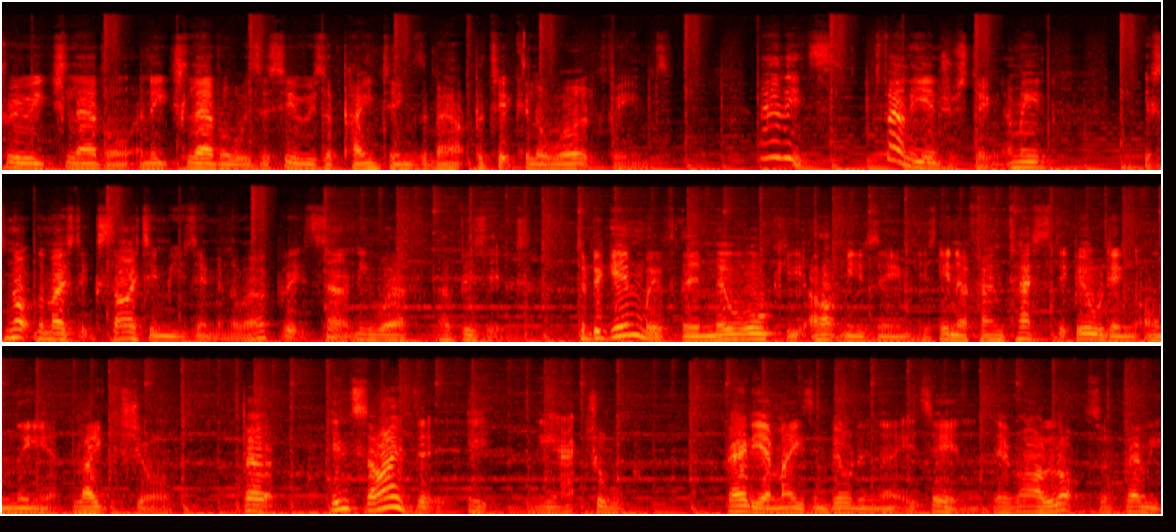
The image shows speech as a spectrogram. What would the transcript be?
through each level, and each level is a series of paintings about particular work themes. And it's, it's fairly interesting. I mean, it's not the most exciting museum in the world, but it's certainly worth a visit. To begin with, the Milwaukee Art Museum is in a fantastic building on the lakeshore. But inside the, it, the actual fairly amazing building that it's in, there are lots of very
